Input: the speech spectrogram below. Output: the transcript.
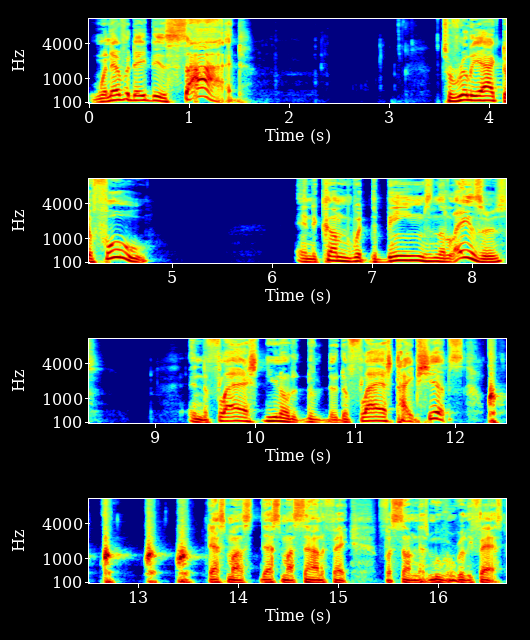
whenever they decide to really act a fool and to come with the beams and the lasers and the flash, you know, the, the, the flash type ships. That's my that's my sound effect for something that's moving really fast.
